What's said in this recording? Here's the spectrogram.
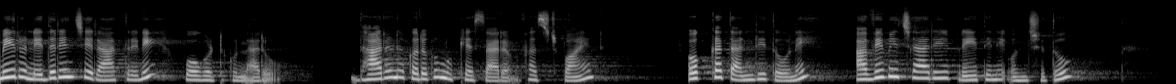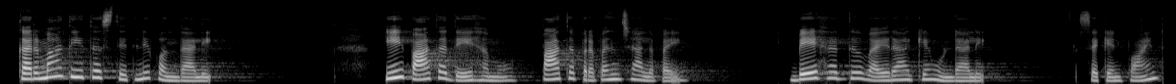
మీరు నిద్రించి రాత్రిని పోగొట్టుకున్నారు. ధారణ కొరకు ముఖ్య సారం. ఫస్ట్ పాయింట్ ఒక్క తండ్రితోనే అవ్యభిచారి ప్రీతిని ఉంచుతూ కర్మాతీత స్థితిని పొందాలి. ఈ పాత దేహము పాత ప్రపంచాలపై బేహద్దు వైరాగ్యం ఉండాలి. Second point.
